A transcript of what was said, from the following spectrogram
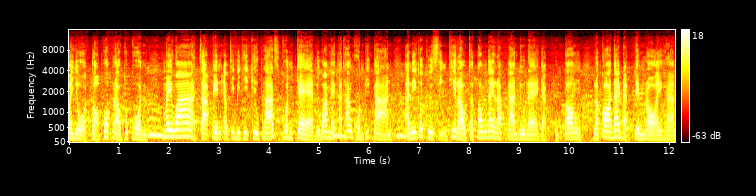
ประโยชน์ต่อพวกเราทุกคนอืมไม่ว่าจะเป็น LGBTQ+ คนแก่หรือว่าแม้กระทั่งคนพิการ อันนี้ก็คือสิ่งที่เราจะต้องได้รับการดูแลอย่างถูกต้อง แล้วก็ได้แบบเต็มร้อยครับ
